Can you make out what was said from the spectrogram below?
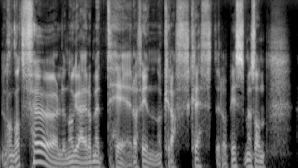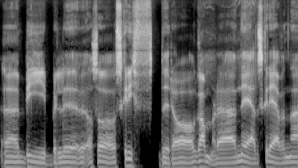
du kan godt føle noe greier og meditere og finne noen kraft, krefter og piss, men sånn eh, bibel, altså skrifter og gamle nedskrevne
